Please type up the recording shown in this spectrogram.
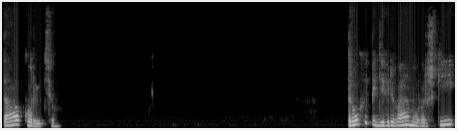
та корицю. Трохи підігріваємо вершки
